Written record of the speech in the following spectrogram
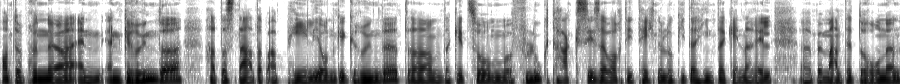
Entrepreneur, ein, ein Gründer, hat das Startup Apelion gegründet. Ähm, da geht es um Flugtaxis, aber auch die Technologie dahinter generell, äh, bemannte Drohnen.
